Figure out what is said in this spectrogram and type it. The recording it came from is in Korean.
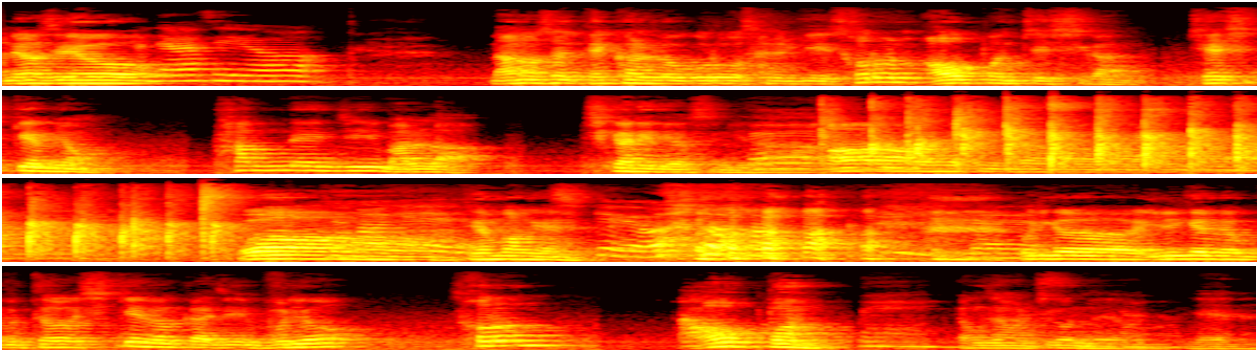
안녕하세요. 안녕하세요. 나눠서 데칼로그로 살기 39번째 시간 제10계명 탐내지 말라 시간이 되었습니다. 네. 아, 반갑습니다. 와, 대망의 대망의. 쉽게요. 네. 우리가 1계명부터 10계명까지 무려 39번 네. 영상을 찍었네요. 예.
